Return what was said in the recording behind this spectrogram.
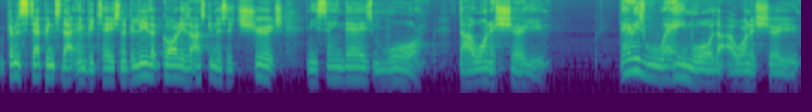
We're going to step into that invitation. I believe that God is asking us a church, and He's saying, There is more that I want to show you. There is way more that I want to show you.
